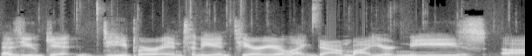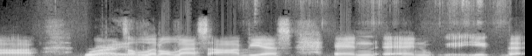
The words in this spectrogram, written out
as you get deeper into the interior, like down by your knees, uh, where Right. it's a little less obvious. And and you, that,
